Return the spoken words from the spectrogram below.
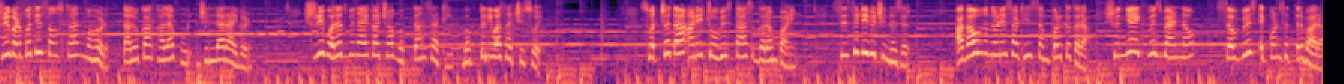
श्री गणपती संस्थान महड तालुका खालापूर जिल्हा रायगड. श्री वरदविनायकाच्या भक्तांसाठी भक्तनिवासाची सोय. स्वच्छता आणि चोवीस तास गरम पाणी. सीसीटीव्हीची नजर. आगाऊ नोंदणीसाठी संपर्क करा. शून्य एकवीस ब्याण्णव सव्वीस एकोणसत्तर बारा.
